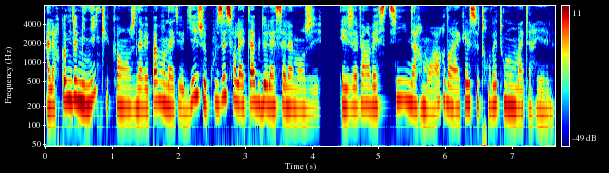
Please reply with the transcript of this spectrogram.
Alors comme Dominique, quand je n'avais pas mon atelier, je cousais sur la table de la salle à manger, et j'avais investi une armoire dans laquelle se trouvait tout mon matériel.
